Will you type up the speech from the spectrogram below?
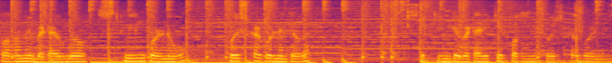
প্রথমে ব্যাটারিগুলো ক্লিন করে নেব, পরিষ্কার করে নিতে হবে। তিনটে ব্যাটারিকে প্রথমে পরিষ্কার করে নেব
